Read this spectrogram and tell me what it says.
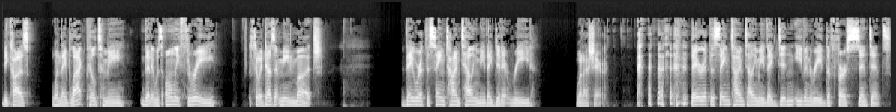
Because when they blackpilled to me that it was only three, so it doesn't mean much, they were at the same time telling me they didn't read what I shared. they were at the same time telling me they didn't even read the first sentence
